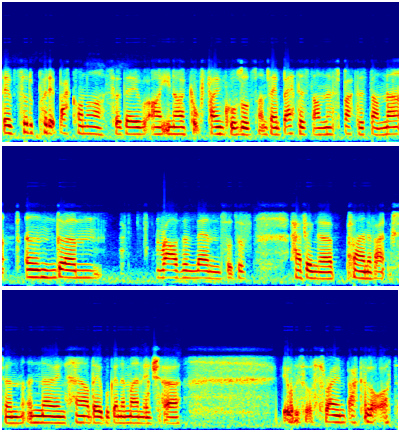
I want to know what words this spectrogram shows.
they would sort of put it back on us. So they, I, you know, I got phone calls all the time saying Beth has done this, Beth has done that, and um, rather than them sort of having a plan of action and knowing how they were going to manage her. It was sort of thrown back a lot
